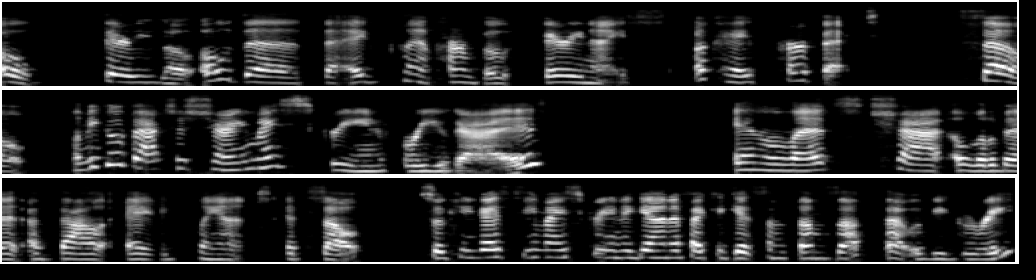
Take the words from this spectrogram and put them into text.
oh, there you go. Oh, the the eggplant boat. Very nice. Okay, perfect. So let me go back to sharing my screen for you guys. And let's chat a little bit about eggplant itself. So can you guys see my screen again? If I could get some thumbs up, that would be great.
